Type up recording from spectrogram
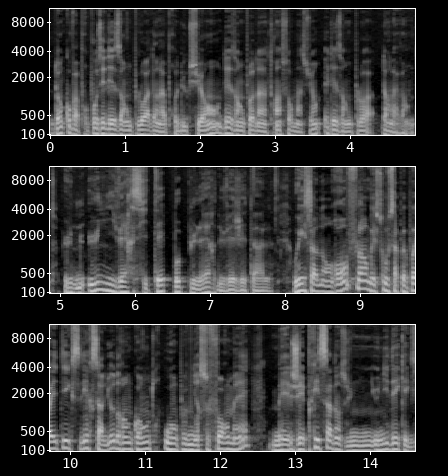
Donc on va proposer des emplois dans la production, des emplois dans la transformation et des emplois dans la vente. Une université populaire du végétal. Oui, ça en ronflant, mais je trouve ça peu poétique. C'est-à-dire que c'est un lieu de rencontre où on peut venir se former. Mais j'ai pris ça dans une, une idée qui existe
